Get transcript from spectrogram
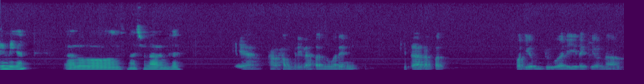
ini kan eh, lolos nasional ya mas ya. Iya, alhamdulillah tahun kemarin kita dapat podium dua di regional.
